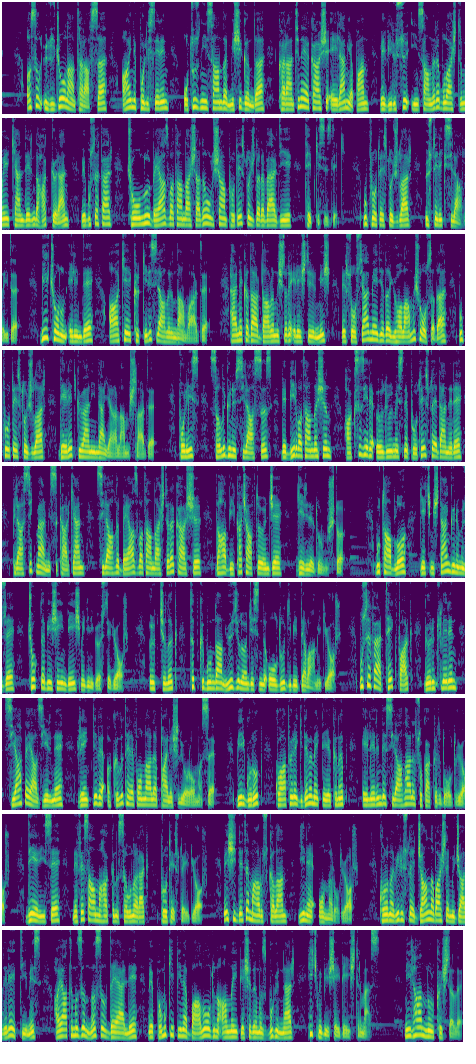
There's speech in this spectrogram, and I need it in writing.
Asıl üzücü olan tarafsa aynı polislerin 30 Nisan'da Michigan'da karantinaya karşı eylem yapan ve virüsü insanlara bulaştırmayı kendilerinde hak gören ve bu sefer çoğunluğu beyaz vatandaşlardan oluşan protestoculara verdiği tepkisizlik. Bu protestocular üstelik silahlıydı. Birçoğunun elinde AK-47 silahlarından vardı. Her ne kadar davranışları eleştirilmiş ve sosyal medyada yuhalanmış olsa da bu protestocular devlet güvenliğinden yararlanmışlardı. Polis salı günü silahsız ve bir vatandaşın haksız yere öldürülmesini protesto edenlere plastik mermi sıkarken silahlı beyaz vatandaşlara karşı daha birkaç hafta önce geride durmuştu. Bu tablo geçmişten günümüze çok da bir şeyin değişmediğini gösteriyor. Irkçılık tıpkı bundan 100 yıl öncesinde olduğu gibi devam ediyor. Bu sefer tek fark görüntülerin siyah beyaz yerine renkli ve akıllı telefonlarla paylaşılıyor olması. Bir grup kuaföre gidememekle yakınıp ellerinde silahlarla sokakları dolduruyor. Diğeri ise nefes alma hakkını savunarak protesto ediyor. Ve şiddete maruz kalan yine onlar oluyor.'' Koronavirüsle canla başla mücadele ettiğimiz, hayatımızın nasıl değerli ve pamuk ipliğine bağlı olduğunu anlayıp yaşadığımız bu günler hiç mi bir şey değiştirmez? Nilhan Nur Kışlalı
